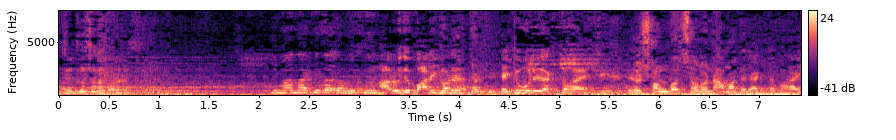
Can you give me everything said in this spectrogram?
স্থির ঘোষণা করা হয়েছে। আর ওই যে বাড়ি ঘরে একটু বলে রাখতে হয়। সংবাদ সম্মেলনে আমাদের একটা ভাই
